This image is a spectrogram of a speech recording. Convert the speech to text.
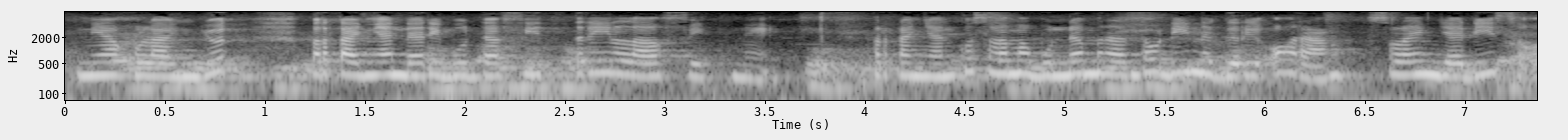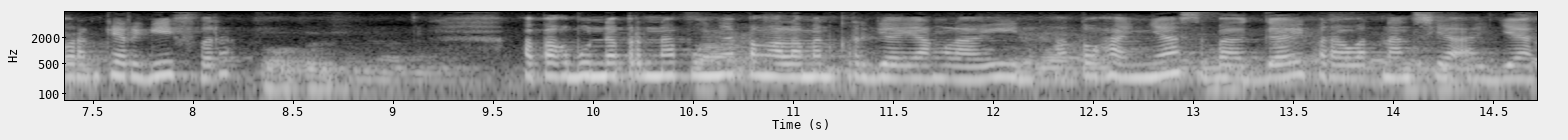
Ini aku lanjut. Pertanyaan dari Bunda Fitri Lafikne pertanyaanku selama Bunda merantau di negeri orang selain jadi seorang caregiver Apakah Bunda pernah punya pengalaman kerja yang lain? Atau hanya sebagai perawat lansia aja?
